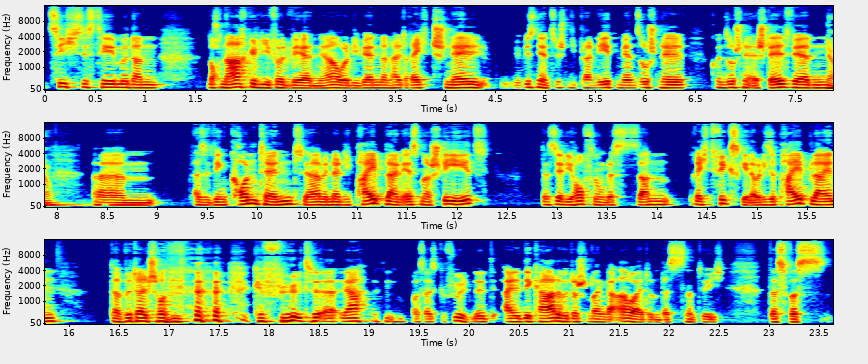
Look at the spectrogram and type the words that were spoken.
zig Systeme dann noch nachgeliefert werden, ja, oder die werden dann halt recht schnell, wir wissen ja inzwischen, die Planeten werden so schnell, können so schnell erstellt werden. Ja. Ähm, also den Content, ja, wenn da die Pipeline erstmal steht, das ist ja die Hoffnung, dass es dann recht fix geht. Aber diese Pipeline, da wird halt schon gefühlt, äh, ja, was heißt gefühlt, ne? eine Dekade wird da schon dran gearbeitet und das ist natürlich das, was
